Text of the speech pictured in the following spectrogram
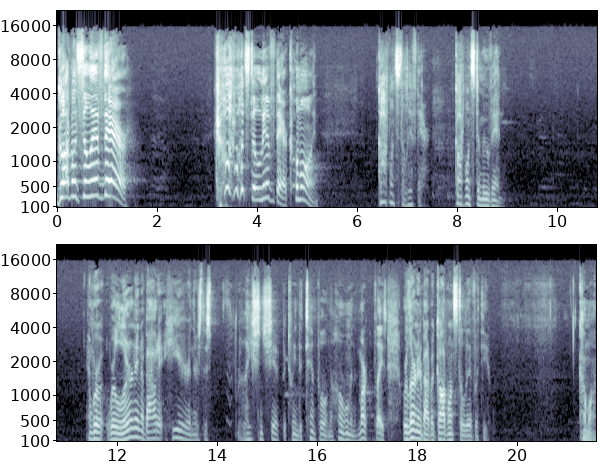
God wants to live there. God wants to live there. Come on. God wants to live there. God wants to move in. And we're, we're learning about it here, and there's this relationship between the temple and the home and the marketplace. We're learning about it, but God wants to live with you. Come on.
